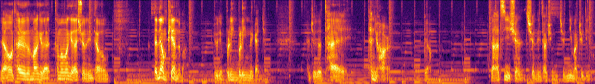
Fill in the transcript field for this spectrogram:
然后他又他妈给他，他妈妈给他选了一条带亮片的吧，有点不灵不灵的感觉，他觉得太太女孩儿，不要，让他自己选选那条裙子，就立马决定了。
